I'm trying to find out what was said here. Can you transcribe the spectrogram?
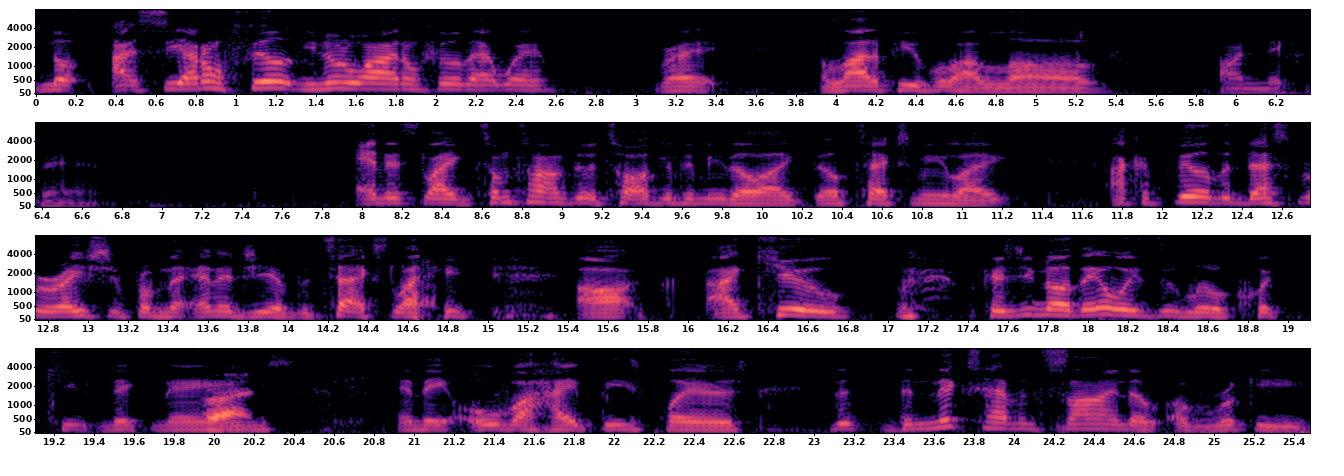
No, I see. I don't feel. You know why I don't feel that way, right? A lot of people I love are Knick fans, and it's like sometimes they're talking to me. They're like, they'll text me like, I can feel the desperation from the energy of the text, like, uh, IQ, because you know they always do little quick, cute nicknames, and they overhype these players. The the Knicks haven't signed a, a rookie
